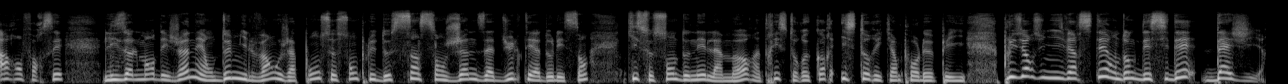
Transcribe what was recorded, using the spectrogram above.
a renforcé l'isolement des jeunes. Et en 2020, au Japon, ce sont plus de 500 jeunes adultes et adolescents qui se sont donné la mort. Un triste record historique hein, pour le pays. Plusieurs universités ont donc décidé d'agir.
